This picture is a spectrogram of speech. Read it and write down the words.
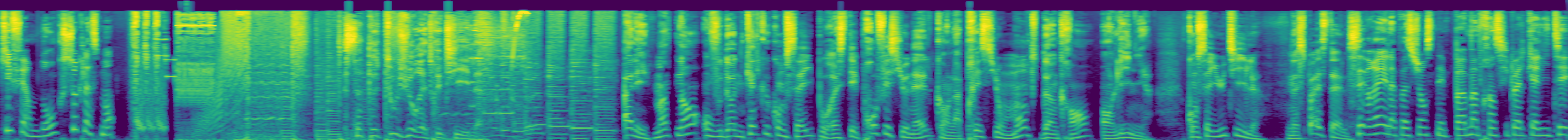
qui ferme donc ce classement ça peut toujours être utile. Allez, maintenant, on vous donne quelques conseils pour rester professionnel quand la pression monte d'un cran en ligne. Conseils utiles n'est-ce pas Estelle? C'est vrai, la patience n'est pas ma principale qualité,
